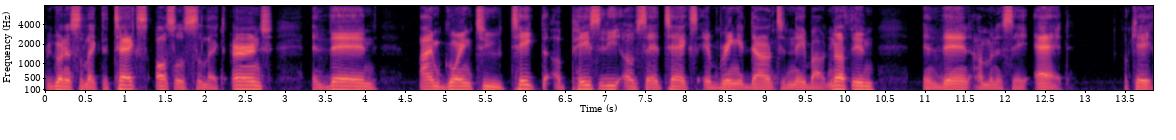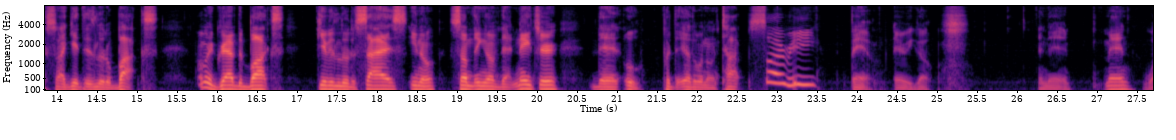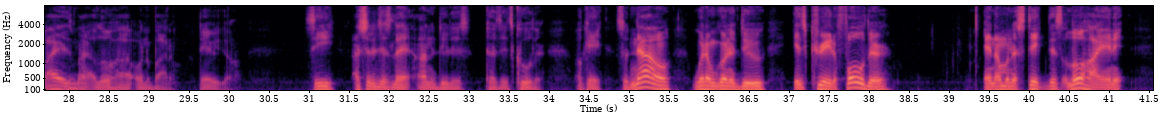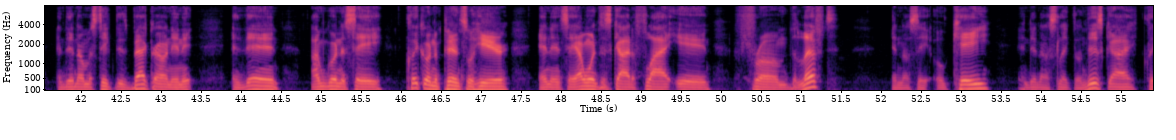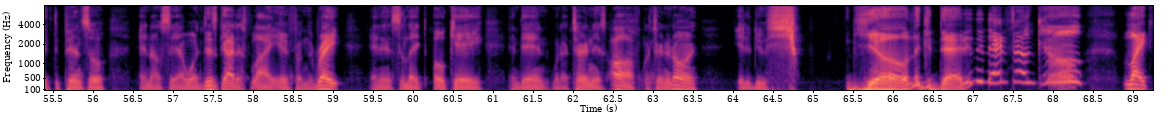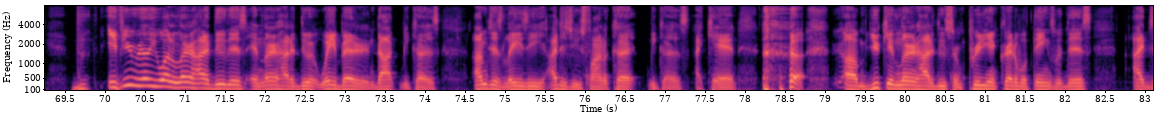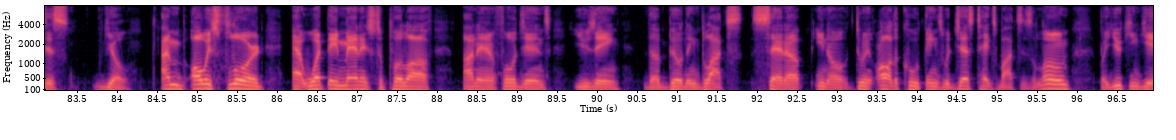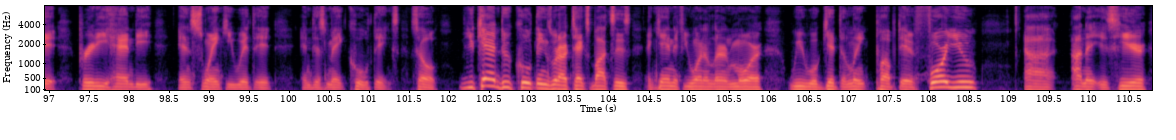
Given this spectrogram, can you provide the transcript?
We're going to select the text, also select orange. And then I'm going to take the opacity of said text and bring it down to about nothing. And then I'm to say add. Okay, so I get this little box. I'm to grab the box, give it a little size, you know, something of that nature. Then, oh, put the other one on top. Sorry. Bam. There we go. And then, man, why is my aloha on the bottom? There we go. See, I should have just let Anna do this because it's cooler. Okay, so now what I'm to do is create a folder and I'm to stick this aloha in it and then I'm to stick this background in it and then I'm to say click on the pencil here and then say I want this guy to fly in from the left and I'll say okay and then I'll select on this guy click the pencil and I'll say I want this guy to fly in from the right and then select okay and then when I turn this off when I turn it on it'll do. Yo, look at that! Isn't that so cool? Like, if you really want to learn how to do this and learn how to do it way better than Doc, because I'm just lazy. I just use Final Cut because I can. um, you can learn how to do some pretty incredible things with this. I just, yo, I'm always floored at what they managed to pull off on the Fulgens using the building blocks set up, you know, doing all the cool things with just text boxes alone, but you can get pretty handy and swanky with it and just make cool things. So you can do cool things with our text boxes. Again, if you want to learn more, we will get the link popped in for you. Uh, Anna is here.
